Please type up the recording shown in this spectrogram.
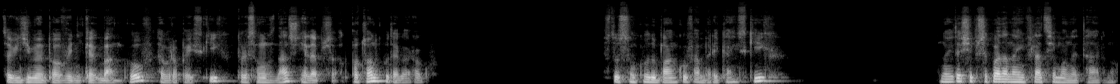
co widzimy po wynikach banków europejskich, które są znacznie lepsze od początku tego roku. W stosunku do banków amerykańskich. No i to się przekłada na inflację monetarną.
